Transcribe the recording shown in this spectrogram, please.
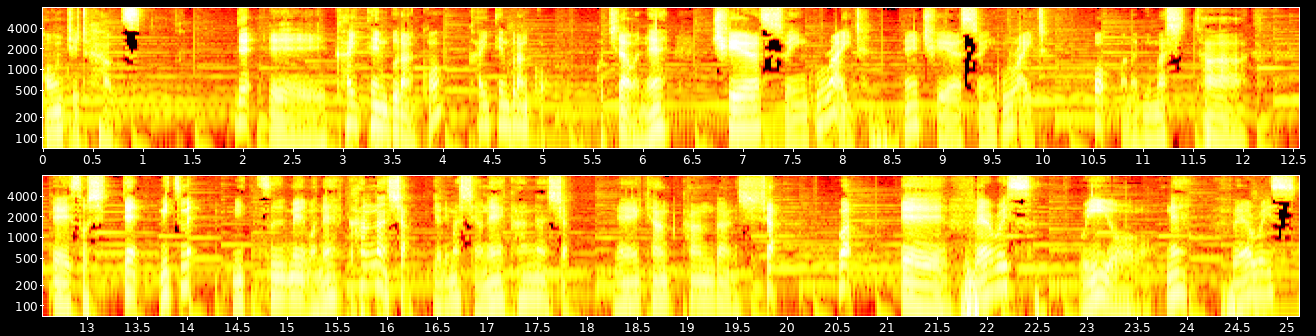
haunted house。で、えー回転ブランコ？回転ブランコ。こちらはね、chair swing right。ね、chair swing right を学びました。えーそして、三つ目。三つ目はね、観覧車。やりましたよね。観覧車。ね、観覧車は、えー、Ferris Wheel ね、Ferris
